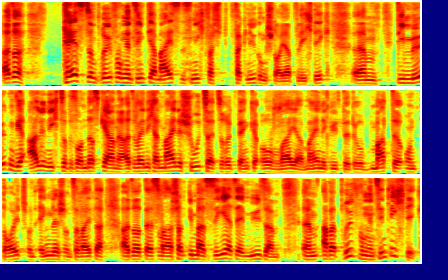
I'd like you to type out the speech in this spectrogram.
Also Tests und Prüfungen sind ja meistens nicht vergnügungssteuerpflichtig. Ähm, die mögen wir alle nicht so besonders gerne. Also wenn ich an meine Schulzeit zurückdenke, oh weia, meine Güte, du Mathe und Deutsch und Englisch und so weiter. Also das war schon immer sehr, sehr mühsam. Ähm, aber Prüfungen sind wichtig.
